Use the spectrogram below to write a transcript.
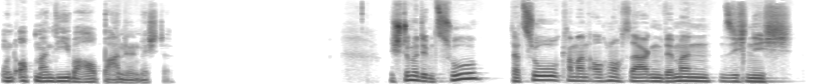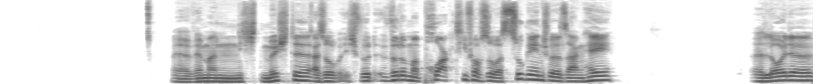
und ob man die überhaupt behandeln möchte. Ich stimme dem zu. Dazu kann man auch noch sagen, wenn man sich nicht, äh, wenn man nicht möchte, also ich würd, würde mal proaktiv auf sowas zugehen. Ich würde sagen, hey, äh, Leute,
